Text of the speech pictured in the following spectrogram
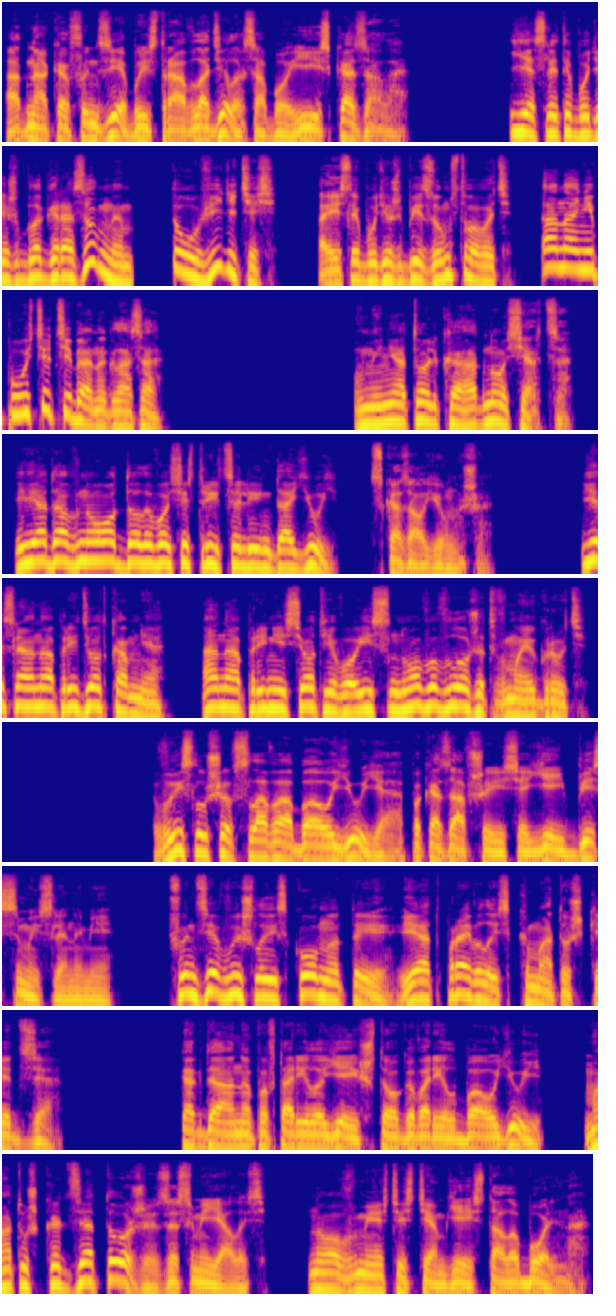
Однако Фэнзе быстро овладела собой и сказала. «Если ты будешь благоразумным, то увидитесь, а если будешь безумствовать, она не пустит тебя на глаза». «У меня только одно сердце, и я давно отдал его сестрице Линь Даюй», — сказал юноша. «Если она придет ко мне, она принесет его и снова вложит в мою грудь». Выслушав слова Бао Юя, показавшиеся ей бессмысленными, Фэнзе вышла из комнаты и отправилась к матушке Дзя. Когда она повторила ей, что говорил Бао Юй, матушка Дзя тоже засмеялась, но вместе с тем ей стало больно.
